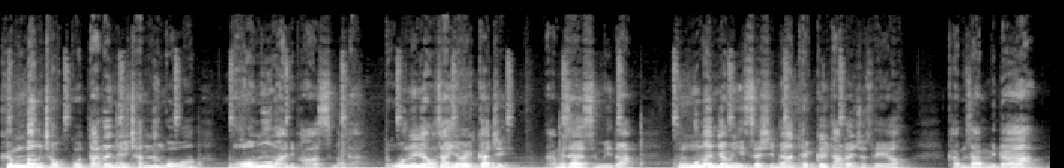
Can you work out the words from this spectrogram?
금방 접고 다른 일 찾는 거 너무 많이 봐왔습니다. 오늘 영상 여기까지 남이사였습니다. 궁금한 점이 있으시면 댓글 달아주세요. 감사합니다.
